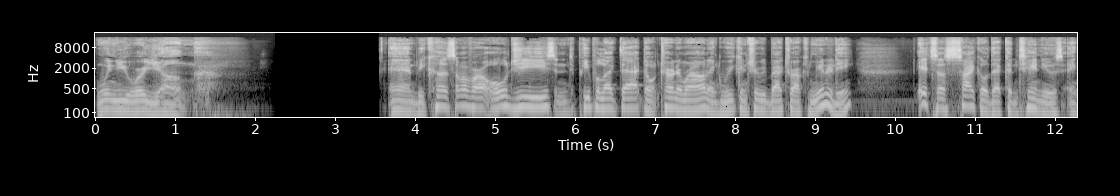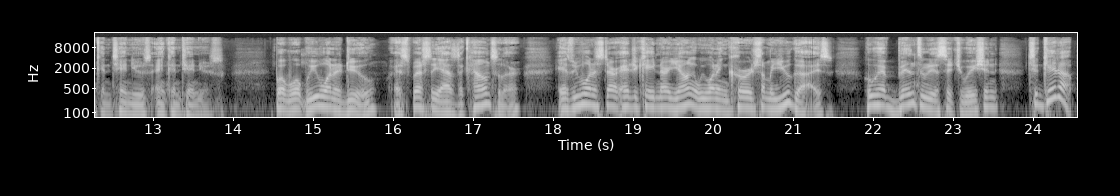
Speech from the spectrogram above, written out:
when you were young. And because some of our OGs and people like that don't turn around and recontribute back to our community, it's a cycle that continues and continues and continues. But what we want to do, especially as the counselor, is we want to start educating our young and we want to encourage some of you guys who have been through this situation to get up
